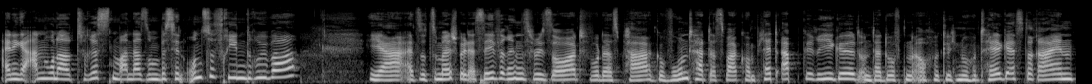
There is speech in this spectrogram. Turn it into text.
einige Anwohner und Touristen waren da so ein bisschen unzufrieden drüber. Ja, also zum Beispiel das Severins Resort, wo das Paar gewohnt hat, das war komplett abgeriegelt und da durften auch wirklich nur Hotelgäste rein.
